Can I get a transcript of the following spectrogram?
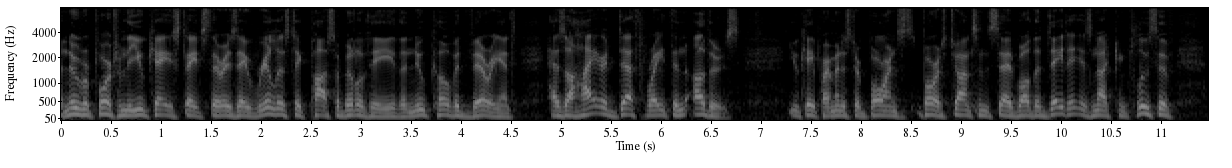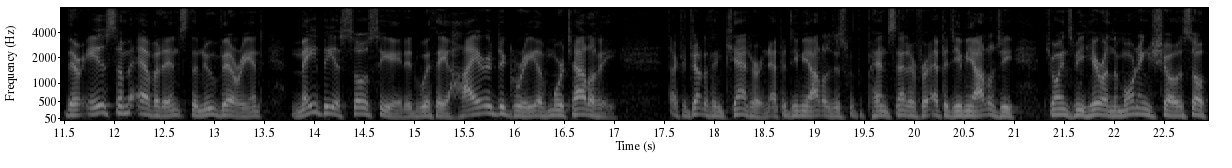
A new report from the UK states there is a realistic possibility the new COVID variant has a higher death rate than others. UK Prime Minister Boris, Johnson said while the data is not conclusive, there is some evidence the new variant may be associated with a higher degree of mortality. Dr. Jonathan Kantor, an epidemiologist with the Penn Center for Epidemiology, joins me here on the morning show. So,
